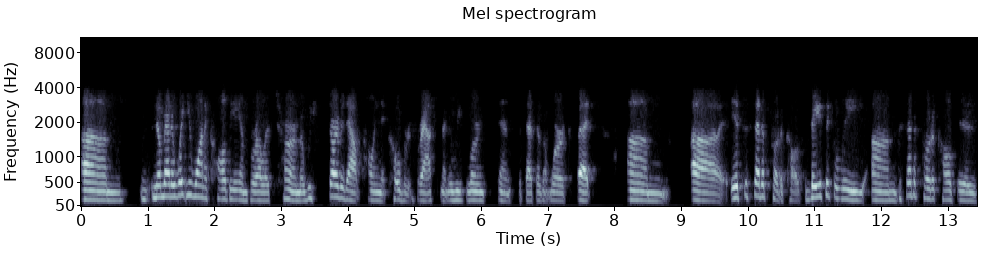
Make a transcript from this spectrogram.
Um, no matter what you want to call the umbrella term, and we started out calling it covert harassment, and we've learned since that that doesn't work. But um, uh, it's a set of protocols. Basically, um, the set of protocols is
